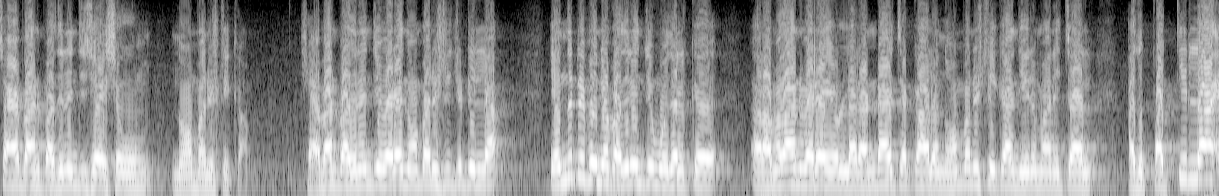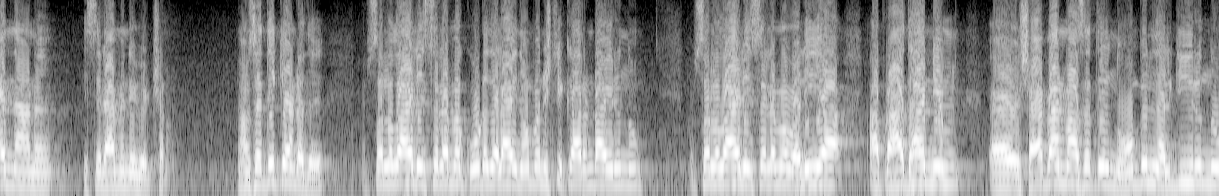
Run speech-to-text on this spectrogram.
ഷഹബാൻ പതിനഞ്ച് ശേഷവും നോമ്പനുഷ്ഠിക്കാം. ഷഹബാൻ പതിനഞ്ച് വരെ നോമ്പനുഷ്ഠിച്ചിട്ടില്ല. എന്നിട്ട് പിന്നെ പതിനഞ്ച് മുതൽക്ക് റമദാൻ വരെയുള്ള രണ്ടാഴ്ചക്കാലം നോമ്പനുഷ്ഠിക്കാൻ തീരുമാനിച്ചാൽ അത് പറ്റില്ല എന്നാണ് ഇസ്ലാമിന്റെ വീക്ഷണം. നാം ശ്രദ്ധിക്കേണ്ടത് നബ്സല്ലാ അലൈഹി സ്വലമ കൂടുതലായി നോമ്പനുഷ്ഠിക്കാറുണ്ടായിരുന്നു. നബ്സല്ലാ അലൈഹി സ്വലമ വലിയ പ്രാധാന്യം ഷാബാൻ മാസത്തിൽ നോമ്പിന് നൽകിയിരുന്നു.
